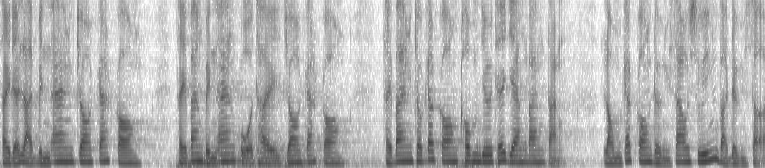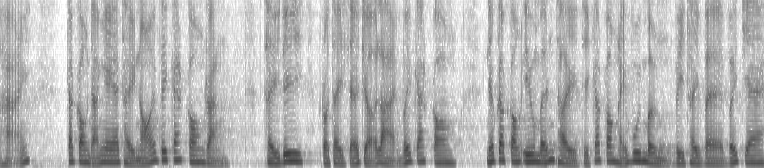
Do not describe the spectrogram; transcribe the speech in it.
Thầy để lại bình an cho các con. Thầy ban bình an của Thầy cho các con. Thầy ban cho các con không như thế gian ban tặng. Lòng các con đừng sao xuyến và đừng sợ hãi. Các con đã nghe Thầy nói với các con rằng: Thầy đi rồi thầy sẽ trở lại với các con. Nếu các con yêu mến thầy, thì các con hãy vui mừng vì thầy về với cha.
